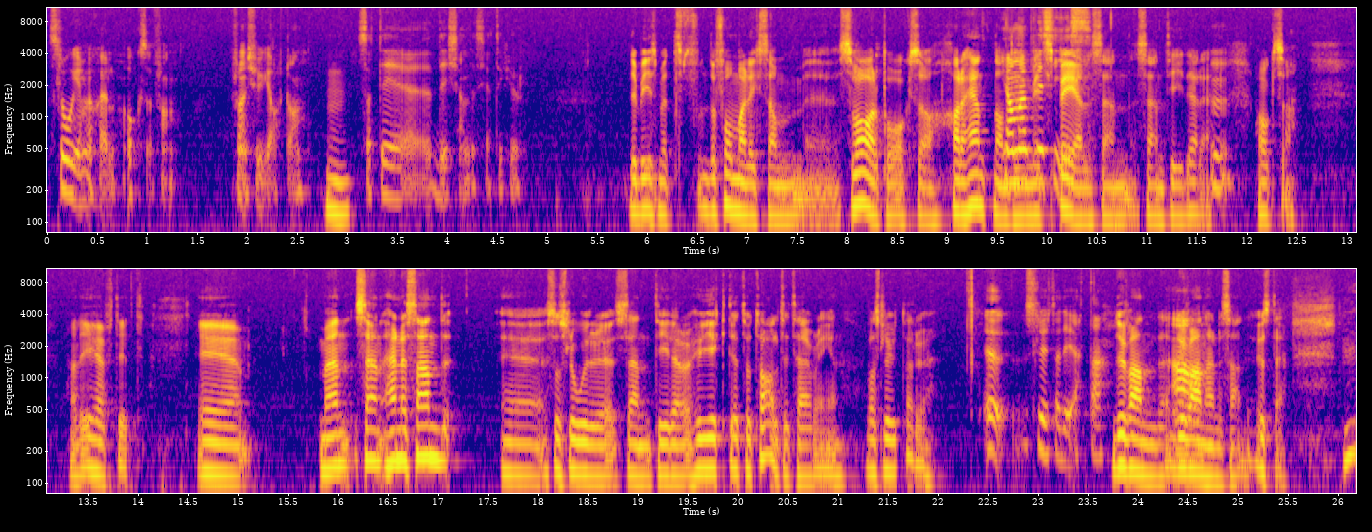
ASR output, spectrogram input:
slog jag mig själv också från, från 2018. Mm. Så att det, det kändes jättekul. Det blir som ett, då får man liksom eh, svar på också. Har det hänt någonting men i mitt spel sen, sen tidigare Mm. också? Ja, det är häftigt. Eh, men sen Härnösand eh, så slog du sen tidigare. Hur gick det totalt i tävlingen? Vad slutade du? Jag slutade ju etta. Du vann, du Ja. vann Härnösand, just det.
